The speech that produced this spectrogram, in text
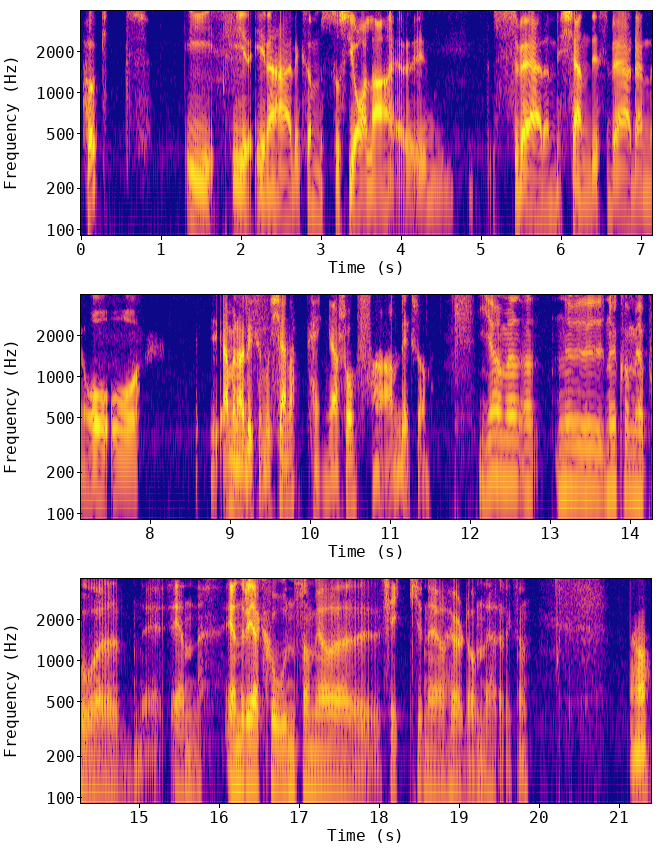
högt i, i, i den här liksom sociala eh, sfären, kändisvärlden och, och jag menar liksom att tjäna pengar som fan liksom. Ja, men uh, nu, nu kom jag på uh, en, en reaktion som jag uh, fick när jag hörde om det här. Liksom. Ja.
